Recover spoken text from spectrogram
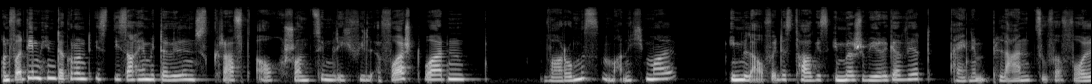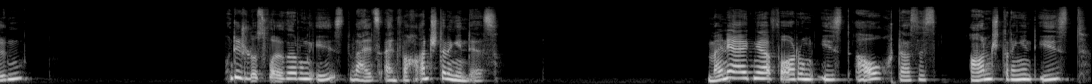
Und vor dem Hintergrund ist die Sache mit der Willenskraft auch schon ziemlich viel erforscht worden, warum es manchmal im Laufe des Tages immer schwieriger wird, einen Plan zu verfolgen. Und die Schlussfolgerung ist, weil es einfach anstrengend ist. Meine eigene Erfahrung ist auch, dass es anstrengend ist,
